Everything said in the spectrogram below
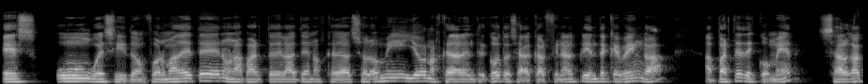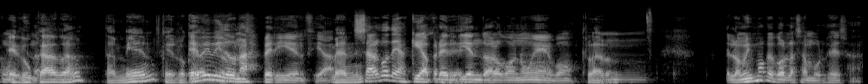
Es un huesito en forma de T, en una parte de la T nos queda el solomillo, nos queda el entrecote, o sea, que al final el cliente que venga, aparte de comer, salga como Educado "Hostia, también, que es lo que... He vivido una experiencia. Han- Salgo de aquí aprendiendo algo nuevo. Claro. Mm, Lo mismo que con las hamburguesas.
